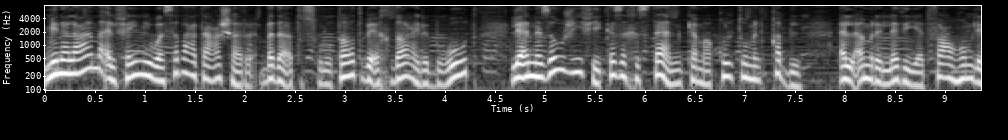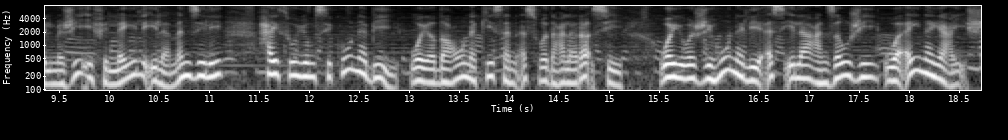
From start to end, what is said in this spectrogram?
من العام 2017 بدأت السلطات بإخضاعي للضغوط لأن زوجي في كازاخستان كما قلت من قبل الأمر الذي يدفعهم للمجيء في الليل إلى منزلي حيث يمسكون بي ويضعون كيسا أسود على رأسي ويوجهون لي أسئلة عن زوجي وأين يعيش.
